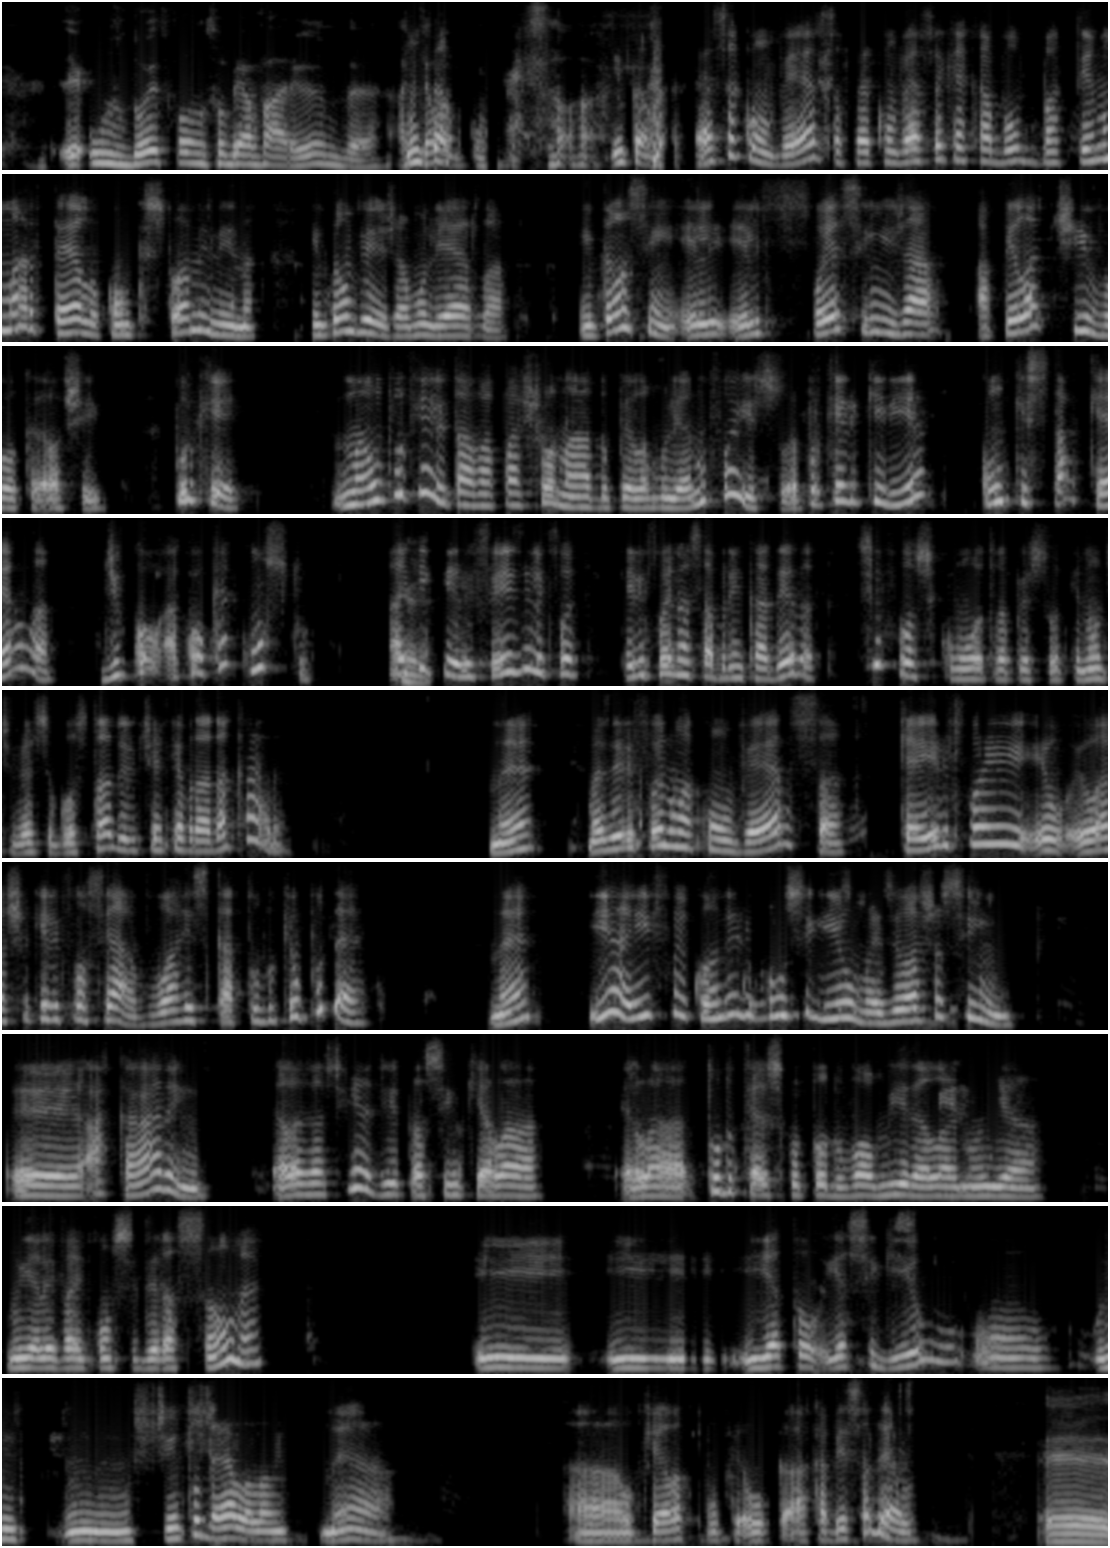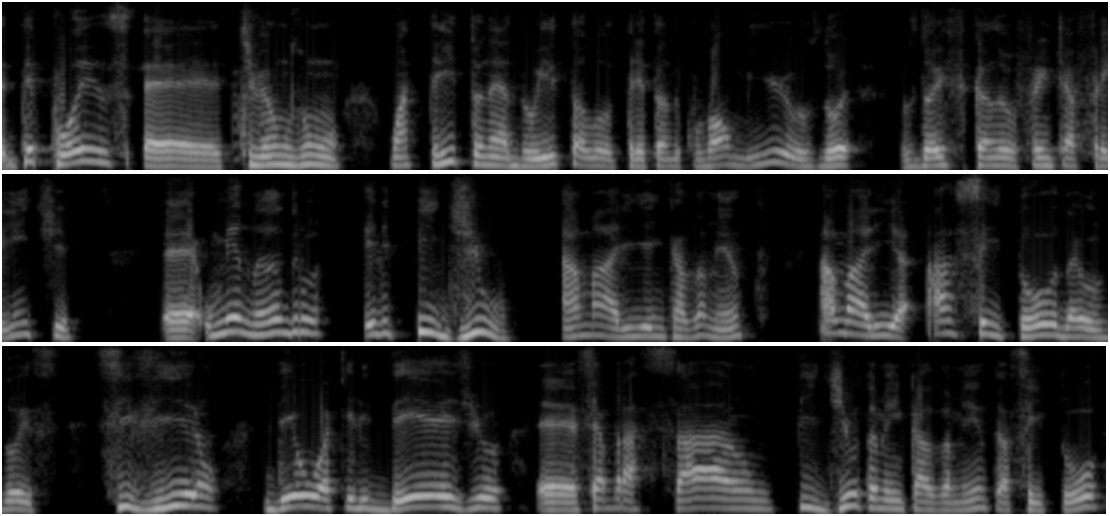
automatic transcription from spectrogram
os dois falando sobre a varanda, aquela então, conversa lá. Então, essa conversa foi a conversa que acabou batendo martelo, conquistou a menina. Então, veja, a mulher lá. Então, assim, ele, ele foi assim, já apelativo, eu achei. Por quê? não porque ele estava apaixonado pela mulher, não foi isso. É porque ele queria conquistar aquela de, a qualquer custo. Aí o é. que, que ele fez? Ele foi, ele foi nessa brincadeira. Se fosse com outra pessoa que não tivesse gostado, ele tinha quebrado a cara. Né? Mas ele foi numa conversa que aí ele foi. Eu, eu acho que ele falou assim: ah, vou arriscar tudo que eu puder. Né? E aí foi quando ele conseguiu, mas eu acho assim, é, a Karen, ela já tinha dito assim que ela, ela, tudo que ela escutou do Valmir, ela não ia, não ia levar em consideração, né? E, e ia, ia seguir o, o, o, instinto dela, né? A, o que ela, a cabeça dela. É, depois é, tivemos um, um atrito, né, do Ítalo tretando com o Valmir, os dois, os dois ficando frente a frente. É, o Menandro, ele pediu a Maria em casamento, a Maria aceitou, daí os dois se viram, deu aquele beijo, é, se abraçaram, pediu também em casamento, aceitou.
